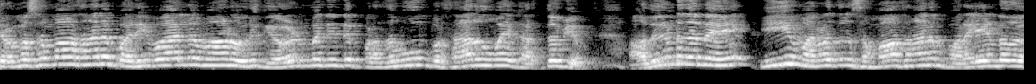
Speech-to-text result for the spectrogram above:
ക്രമസമാധാന പരിപാലനമാണ് ഒരു ഗവൺമെന്റിന്റെ പ്രഥമവും പ്രധാനവുമായ കർത്തവ്യം. അതുകൊണ്ട് തന്നെ ഈ മരണത്തിന് സമാധാനം പറയേണ്ടത്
